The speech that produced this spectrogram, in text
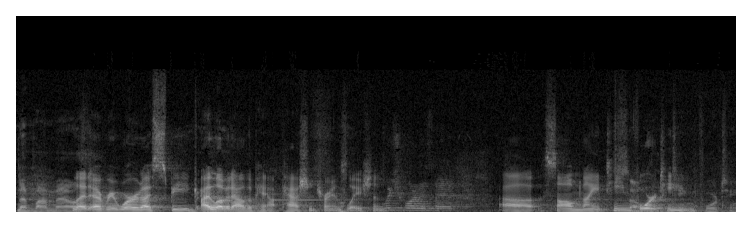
not my mouth. Let every word I speak. I love it out of the Pa- Passion Translation. Which one is that? Uh, Psalm Psalm 1914. 1914.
